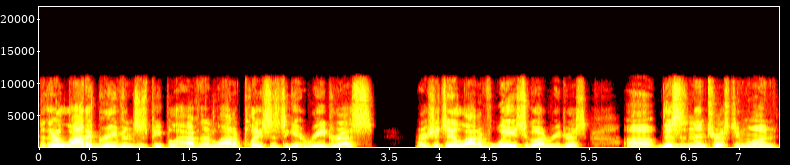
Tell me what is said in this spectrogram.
Now, there are a lot of grievances people have, and there are a lot of places to get redress or I should say, a lot of ways to go out redress. Uh, this is an interesting one.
